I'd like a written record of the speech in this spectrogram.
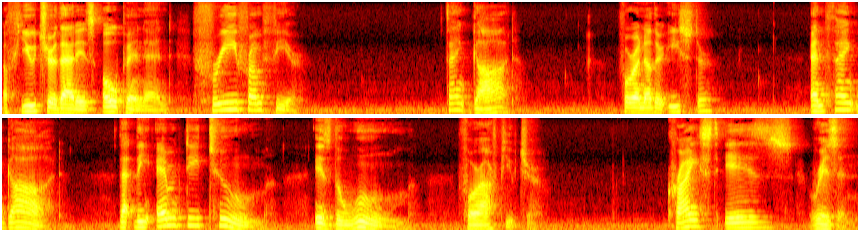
A future that is open and free from fear. Thank God for another Easter. And thank God that the empty tomb is the womb for our future. Christ is risen.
